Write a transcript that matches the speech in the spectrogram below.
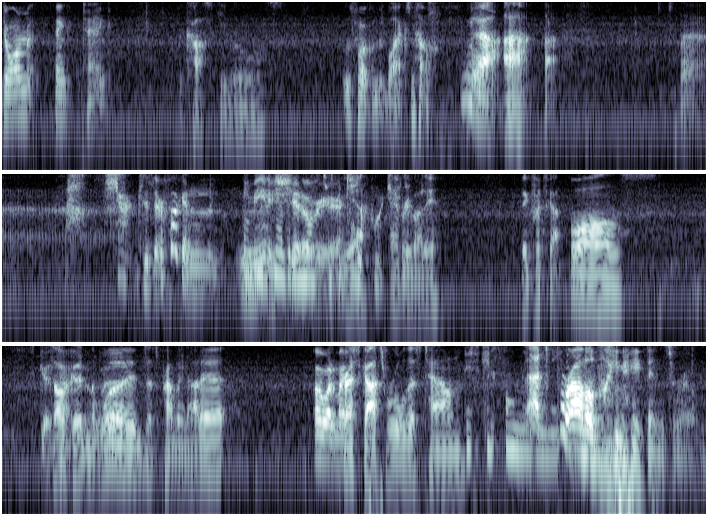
dorm. Think tank. The Koski rules. Welcome to Black Smell. Yeah. Ah, ah. Uh, Sharks. Dude, they're fucking At mean as shit over here. yeah. portrait. Everybody. Bigfoot's got balls. It's good. It's all good in the woods. That's probably not it. Oh, what am I? Prescott's rule this town. This can only That's be probably Nathan's room.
